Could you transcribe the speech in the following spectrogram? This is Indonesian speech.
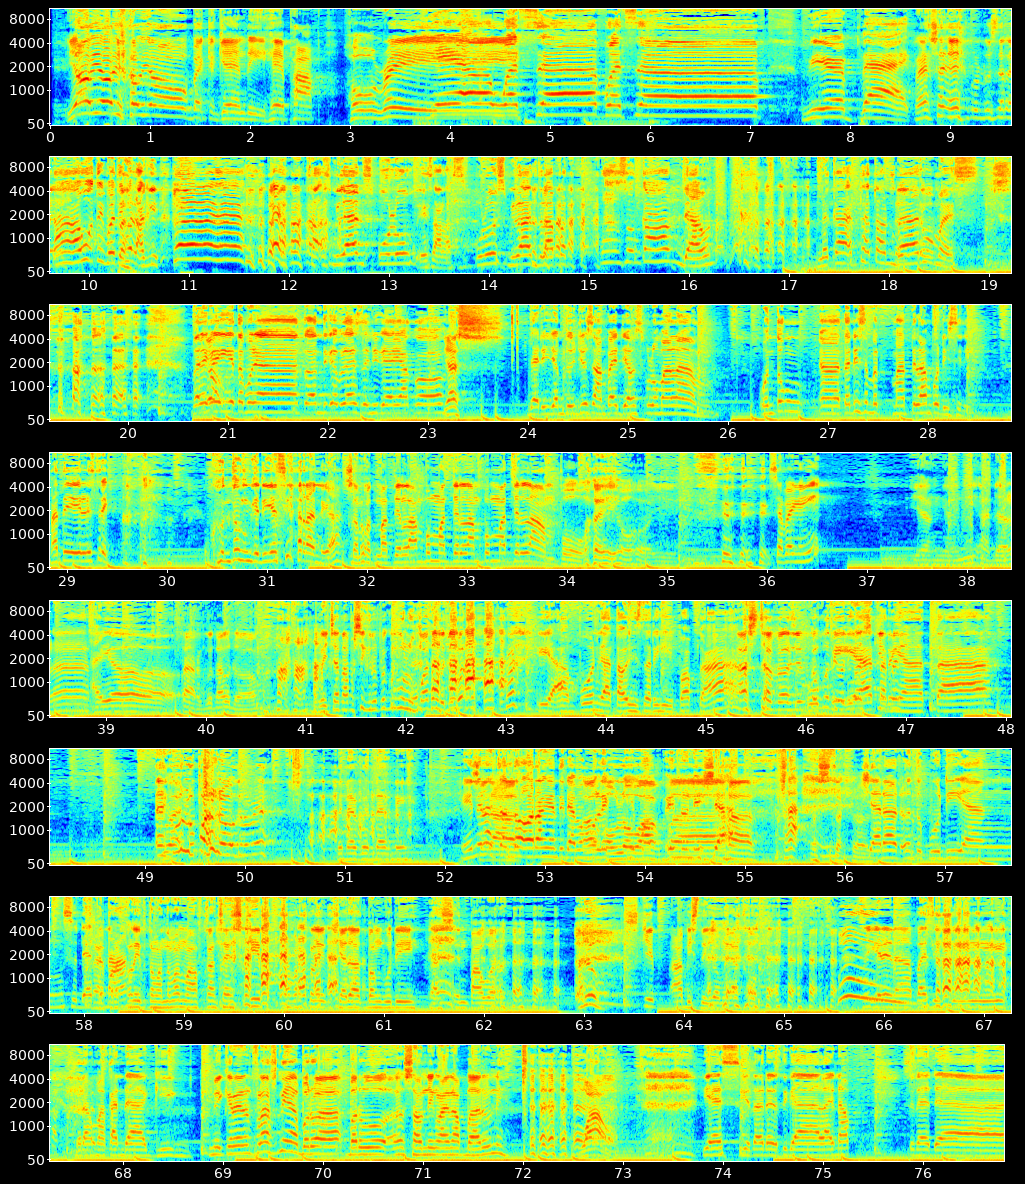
Yo yo yo yo, back again di hip hop hooray. Yeah, what's up? What's up? We're back. Rese eh produsernya. Tahu tiba-tiba lagi. Hei, eh, sembilan sepuluh, eh salah sepuluh sembilan delapan, langsung countdown. Lah kata tahun baru mas. Balik lagi ketemu dengan Tuan 13 dan juga Yako Yes. dari jam 7 sampai jam 10 malam. Untung eh, tadi sempat mati lampu di sini, mati listrik. Untung jadinya siaran ya. Sempat mati lampu, mati lampu, mati lampu. Ayo. Siapa yang nyanyi? Yang nyanyi adalah Ayo. Ntar gue tahu dong Richard apa sih grupnya gue lupa tiba-tiba Iya ampun nggak tahu history hip hop kan? Astagfirullahaladzim Kok gue Upi tiba-tiba ya ya? ternyata. Eh Gua- gue lupa nama grupnya Bener-bener nih. Inilah Shout contoh out. orang yang tidak mengulik Oh, hip hop. Indonesia. Shout out untuk Budi yang sudah Rapper tenang. clip teman-teman maafkan saya skip Rapper clip Shout out Bang Budi Rest in power Aduh skip Abis nih gue melihat Mikirin apa sih Pi? Kurang makan daging. Mikirin Flash nih ya baru baru uh, sounding line up baru nih. Wow. Yes, kita ada tiga line up. Sudah ada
